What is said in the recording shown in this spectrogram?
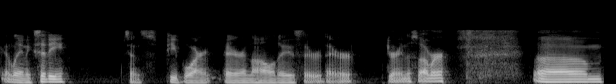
Atlantic City, since people aren't there in the holidays, they're there during the summer. Um,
